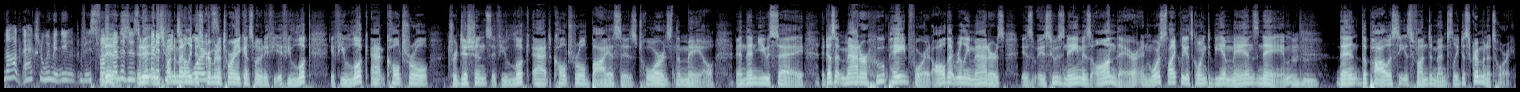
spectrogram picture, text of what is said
not actually women. It's fundamentally it discriminatory. It is fundamentally towards... discriminatory against women. If you if you look if you look at cultural traditions, if you look at cultural biases towards the male, and then you say it doesn't matter who paid for it, all that really matters is is whose name is on there, and most likely it's going to be a man's name. Mm-hmm. Then the policy is fundamentally discriminatory.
